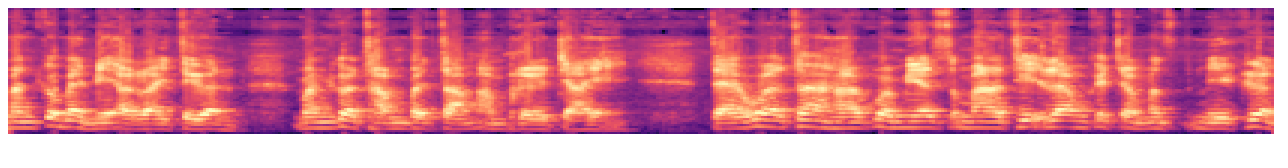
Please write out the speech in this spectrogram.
มันก็ไม่มีอะไรเตือน มันก็ทำไปตามอำเภอใจ แต่ว่าถ้าหากว่ามีสมาธิแล้วก็จะมันมีเครื่อง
